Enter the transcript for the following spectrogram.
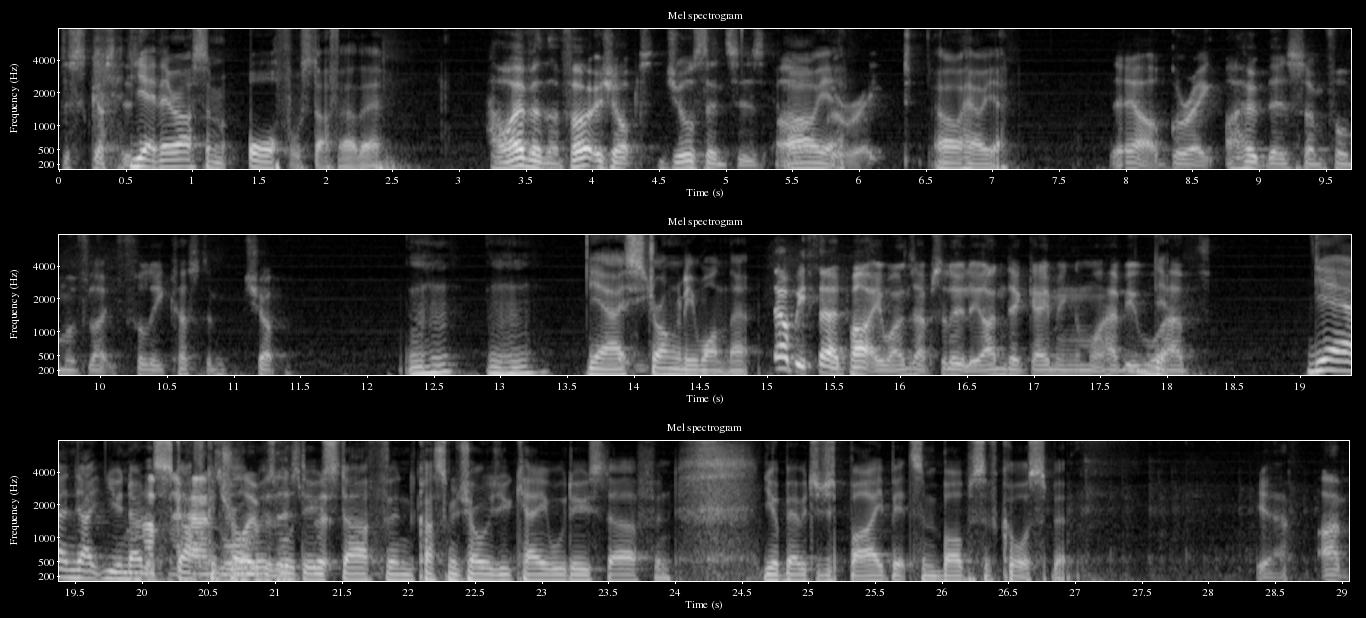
disgusting. Yeah, there are some awful stuff out there. However, the photoshopped dual senses are Oh, yeah. great. Oh hell yeah! They are great. I hope there's some form of like fully custom shop. Mm-hmm. Mm-hmm. Yeah, I strongly want that. There'll be third-party ones, absolutely. Under gaming and what have you will Yeah. have. Yeah, and like, you know, the have their stuff hands all over controllers will this, do but- stuff, and custom controllers UK will do stuff, and you'll be able to just buy bits and bobs, of course. But Yeah, I've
